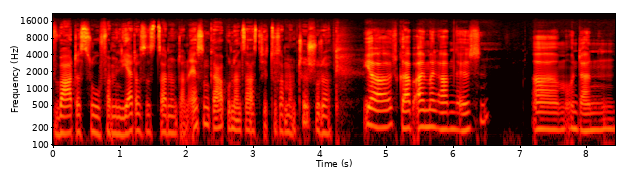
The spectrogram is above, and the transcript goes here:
war das so familiär, dass es dann und dann Essen gab und dann saßt ihr zusammen am Tisch, oder? Ja, es gab einmal Abendessen ähm, und dann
